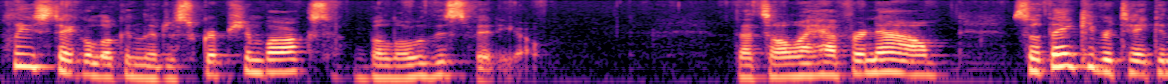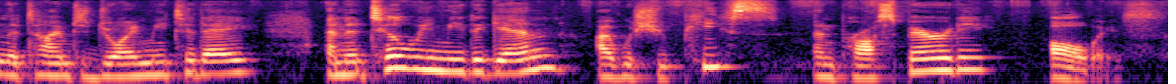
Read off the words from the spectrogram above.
please take a look in the description box below this video. That's all I have for now, so thank you for taking the time to join me today, and until we meet again, I wish you peace and prosperity always.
